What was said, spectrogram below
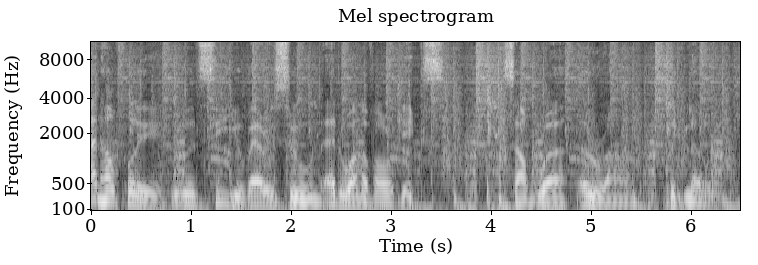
and hopefully we will see you very soon at one of our gigs somewhere around the globe.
